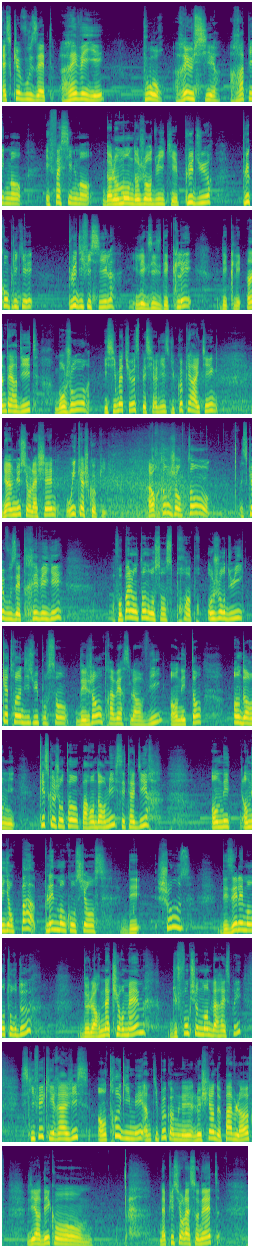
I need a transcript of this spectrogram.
est-ce que vous êtes réveillé pour réussir rapidement et facilement dans le monde d'aujourd'hui qui est plus dur, plus compliqué, plus difficile? Il existe des clés, des clés interdites. Bonjour, ici Mathieu, spécialiste du copywriting. Bienvenue sur la chaîne Wikash Copy. Alors quand j'entends est-ce que vous êtes réveillé faut pas l'entendre au sens propre. Aujourd'hui, 98% des gens traversent leur vie en étant endormis. Qu'est-ce que j'entends par endormi? C'est-à-dire en n'ayant pas pleinement conscience des choses, des éléments autour d'eux, de leur nature même, du fonctionnement de leur esprit, ce qui fait qu'ils réagissent entre guillemets un petit peu comme le chien de Pavlov, dire dès qu'on appuie sur la sonnette,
